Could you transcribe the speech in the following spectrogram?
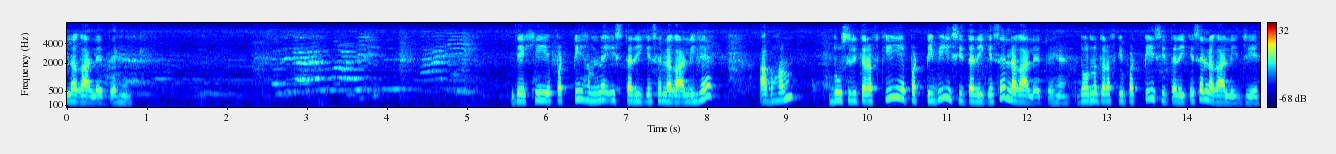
लगा लेते हैं। देखिए, ये पट्टी हमने इस तरीके से लगा ली है। अब हम दूसरी तरफ़ की ये पट्टी भी इसी तरीके से लगा लेते हैं। दोनों तरफ़ की पट्टी इसी तरीके से लगा लीजिए।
